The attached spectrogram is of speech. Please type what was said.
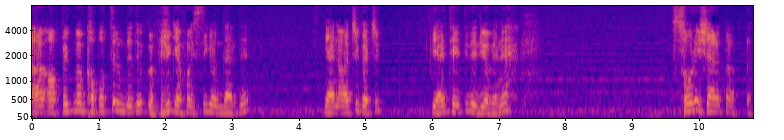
Abi affetmem kapatırım dedi. Öpücük emojisi gönderdi. Yani açık açık yani tehdit ediyor beni. Soru işareti attı.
